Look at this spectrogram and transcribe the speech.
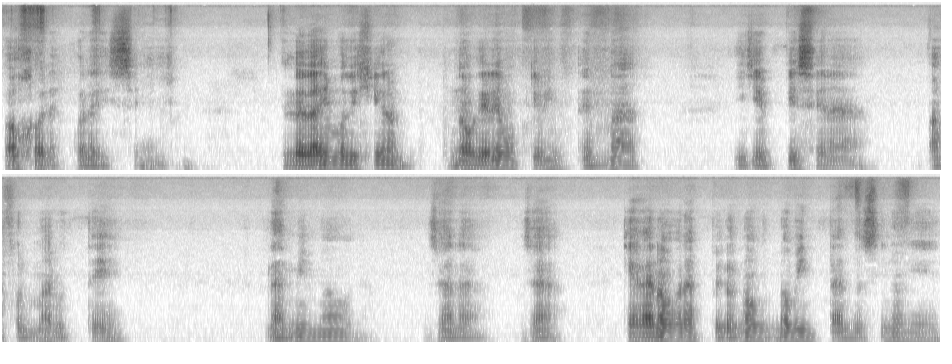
Bauhaus la escuela de diseño. El dadaísmo dijeron, no queremos que pinten más y que empiecen a, a formar ustedes la misma obra. O sea, la, o sea, que hagan obras, pero no, no pintando, sino que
